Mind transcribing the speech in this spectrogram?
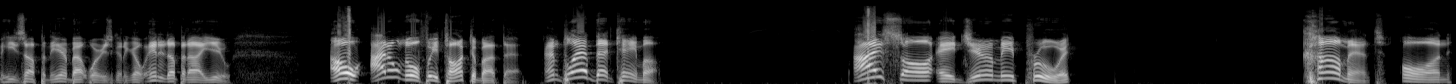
he's up in the air about where he's going to go. Ended up at IU. Oh, I don't know if we've talked about that. I'm glad that came up. I saw a Jeremy Pruitt comment on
